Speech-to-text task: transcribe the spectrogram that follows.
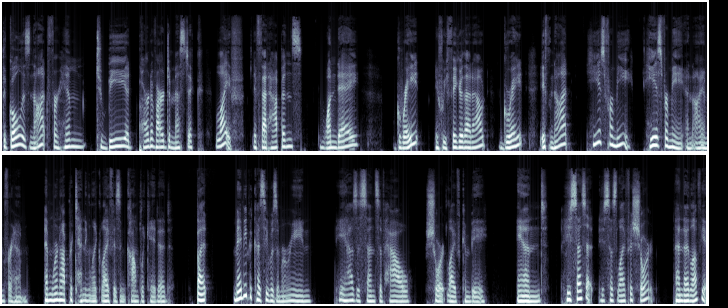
The goal is not for him to be a part of our domestic life. If that happens one day, great. If we figure that out, great. If not, he is for me. He is for me and I am for him. And we're not pretending like life isn't complicated. But maybe because he was a Marine, he has a sense of how short life can be. And he says it. He says, Life is short and I love you.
